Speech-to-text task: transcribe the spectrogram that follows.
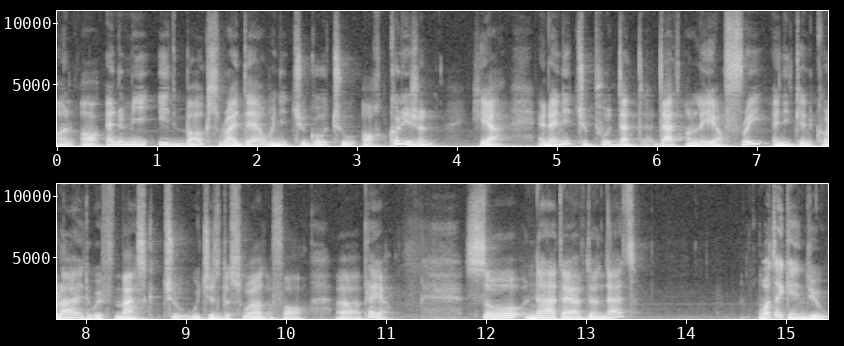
on our enemy hitbox right there, we need to go to our collision, here and I need to put that that on layer 3 and it can collide with mask 2 which is the sword for uh, player. So now that I have done that what I can do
